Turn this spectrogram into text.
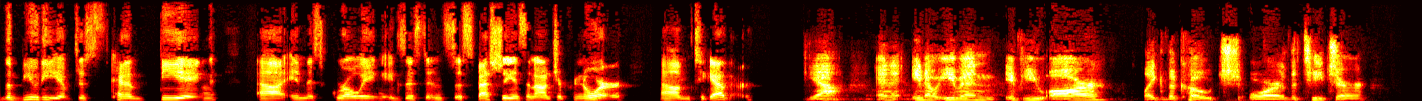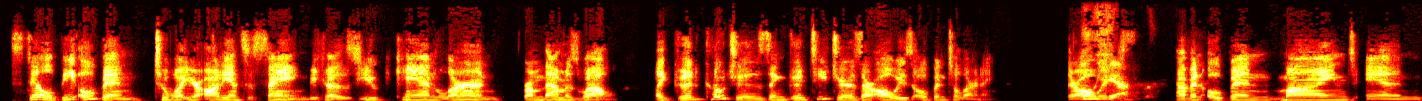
the beauty of just kind of being uh, in this growing existence especially as an entrepreneur um, together. Yeah. And you know even if you are like the coach or the teacher still be open to what your audience is saying because you can learn from them as well like good coaches and good teachers are always open to learning. They're oh, always yeah. have an open mind and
